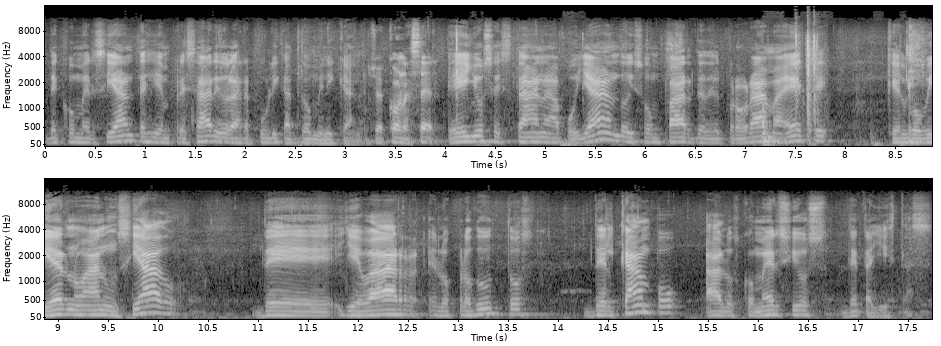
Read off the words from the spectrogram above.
de Comerciantes y Empresarios de la República Dominicana. Eso es conocer. Ellos están apoyando y son parte del programa este que el gobierno ha anunciado de llevar los productos del campo a los comercios detallistas.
